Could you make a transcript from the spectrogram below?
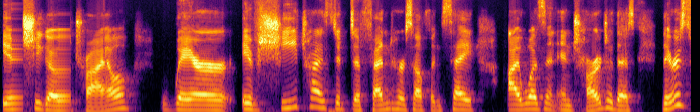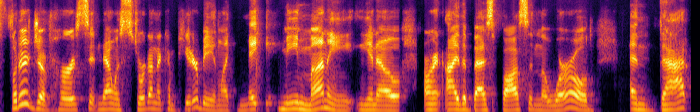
if she goes to trial where if she tries to defend herself and say i wasn't in charge of this there's footage of her sitting down with Stuart on a computer being like make me money you know aren't i the best boss in the world? And that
